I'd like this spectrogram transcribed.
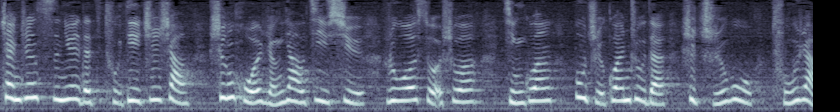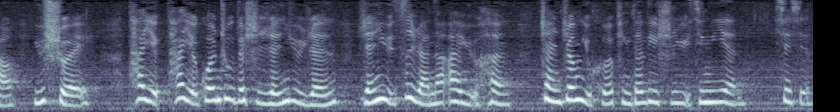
战争肆虐的土地之上，生活仍要继续。如我所说，景观不只关注的是植物、土壤与水，他也他也关注的是人与人、人与自然的爱与恨，战争与和平的历史与经验。谢谢。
